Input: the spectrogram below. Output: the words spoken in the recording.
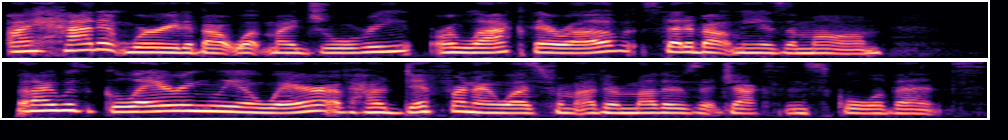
I hadn't worried about what my jewelry, or lack thereof, said about me as a mom, but I was glaringly aware of how different I was from other mothers at Jackson's school events.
